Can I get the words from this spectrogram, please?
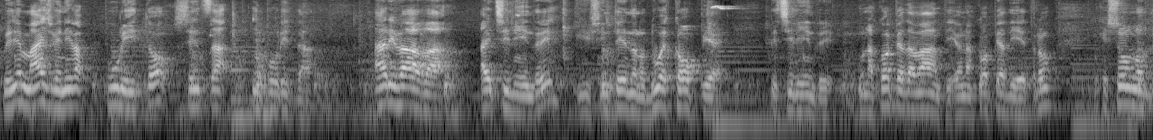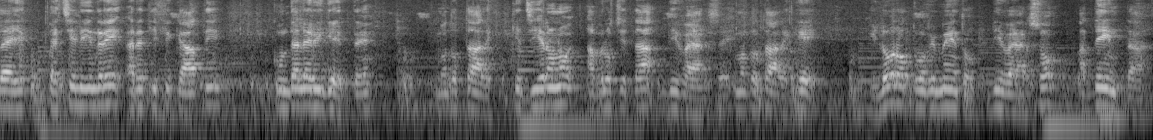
Quindi il mais veniva pulito senza impurità. Arrivava ai cilindri, qui si intendono due coppie di cilindri, una coppia davanti e una coppia dietro, che sono dei, dei cilindri rettificati con delle righette, in modo tale che girano a velocità diverse, in modo tale che il loro movimento diverso addenta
